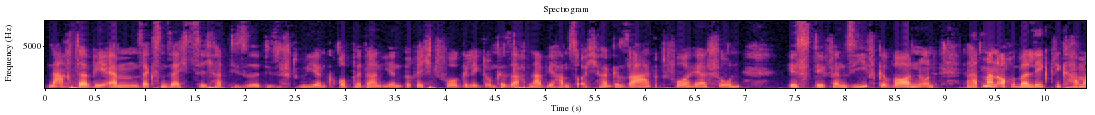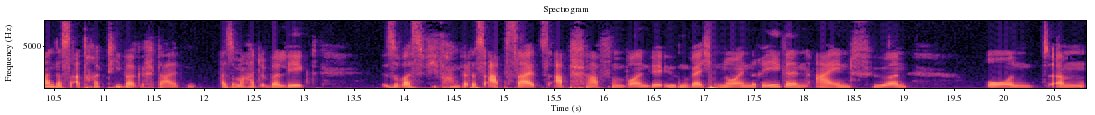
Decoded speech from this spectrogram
nach der WM 66 hat diese, diese Studiengruppe dann ihren Bericht vorgelegt und gesagt, na, wir haben es euch ja gesagt vorher schon, ist defensiv geworden und da hat man auch überlegt, wie kann man das attraktiver gestalten. Also man hat überlegt, sowas, wie wollen wir das Abseits abschaffen, wollen wir irgendwelche neuen Regeln einführen und ähm,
